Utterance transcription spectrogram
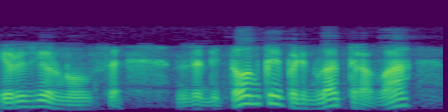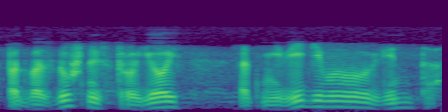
и развернулся. За бетонкой полегла трава под воздушной струей от невидимого винта.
